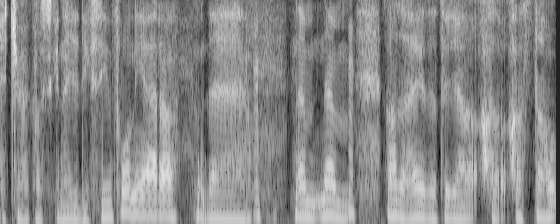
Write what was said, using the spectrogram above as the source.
egy Csajkovszki negyedik szimfóniára, de nem, nem az a helyzet, hogy a, a, azt a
